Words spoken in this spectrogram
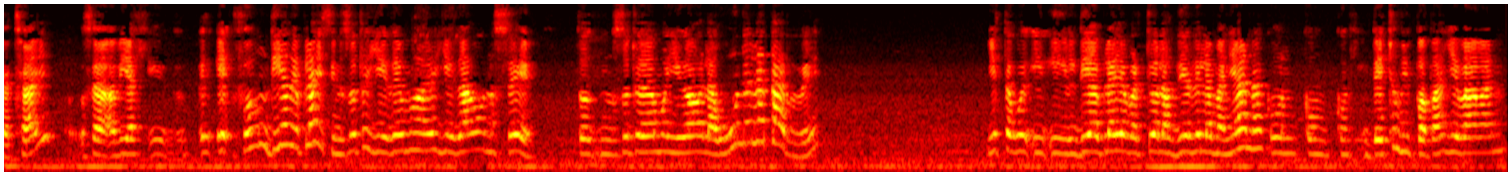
¿cachai? O sea, había eh, eh, fue un día de playa, si nosotros lleguemos a haber llegado, no sé, nosotros habíamos llegado a la una de la tarde, y, esta, y el día de playa partió a las 10 de la mañana. Con, con- con- de hecho, mis papás llevaban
